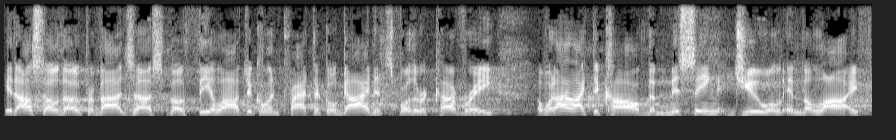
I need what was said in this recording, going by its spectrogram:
It also, though, provides us both theological and practical guidance for the recovery of what I like to call the missing jewel in the life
